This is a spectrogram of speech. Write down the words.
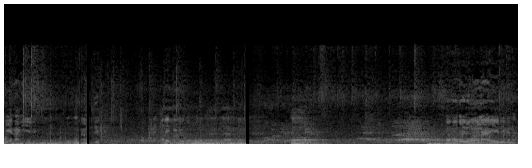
เอ๊ะนั่งนี่ดินั่งดิอะไรติดอยู่เอาเขาก็ลงข้างในดิกันนะ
